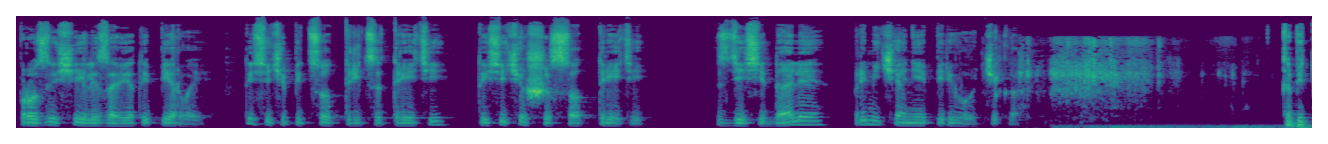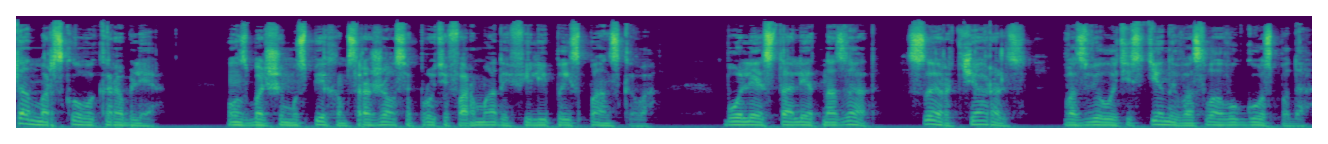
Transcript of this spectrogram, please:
прозвище Елизаветы I, 1533-1603. Здесь и далее примечание переводчика. Капитан морского корабля. Он с большим успехом сражался против армады Филиппа Испанского. Более ста лет назад сэр Чарльз возвел эти стены во славу Господа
